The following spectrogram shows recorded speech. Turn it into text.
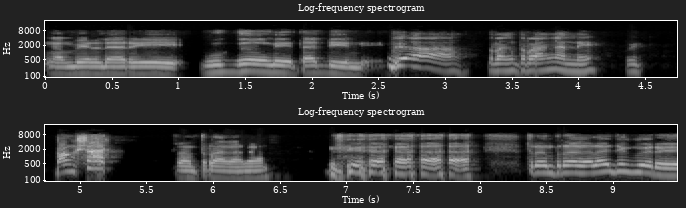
ngambil dari Google nih tadi nih. Dah, terang-terangan nih Bangsat. Terang-terangan. Terang-terangan aja gue, Re.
